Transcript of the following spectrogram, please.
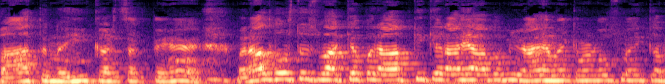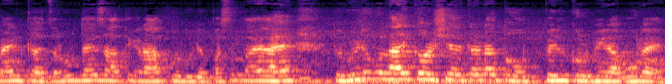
बात नहीं कर सकते हैं। बहरहाल दोस्तों, इस वाक्य पर आपकी क्या राय है? आप अपनी राय हमें कमेंट बॉक्स में कमेंट कर ज़रूर दें। साथ ही अगर आपको वीडियो पसंद आया है तो वीडियो को लाइक और शेयर करना तो बिल्कुल भी ना भूलें।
